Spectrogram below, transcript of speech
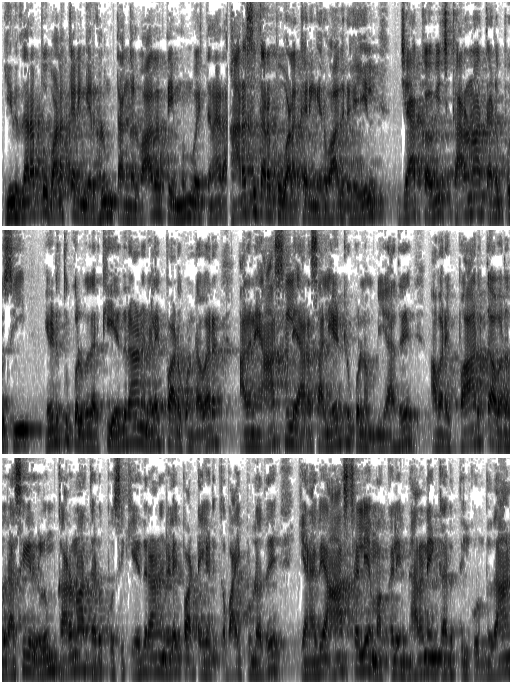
இருதரப்பு வழக்கறிஞர்களும் தங்கள் வாதத்தை முன்வைத்தனர். அரசு தரப்பு வழக்கறிஞர் வாதிடுகையில் ஜாக்கோவிச் கரோனா தடுப்பூசி எடுத்துக்கொள்வதற்கு எதிரான நிலைப்பாடு கொண்டவர். அதனை ஆஸ்திரேலிய அரசால் ஏற்றுக்கொள்ள முடியாது. அவரை பார்த்து அவரது ரசிகர்களும் கரோனா தடுப்பூசிக்கு எதிரான நிலைப்பாட்டை எடுக்க வாய்ப்புள்ளது. எனவே ஆஸ்திரேலிய மக்களின் நலனை கருத்தில் கொண்டுதான்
